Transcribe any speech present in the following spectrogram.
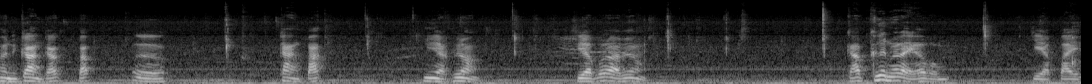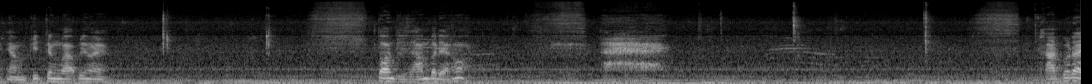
หันก้างกักปักเออก้างปักเนี่ยพี่น้องเสียบว่าพี่น้องกลับขึ้นเมื่อไหร่ครับผมเกียบไปยำพิษจังหวะไปหน่อยตอนที่สามประเดี๋ยวเนาะขาดก็ได้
